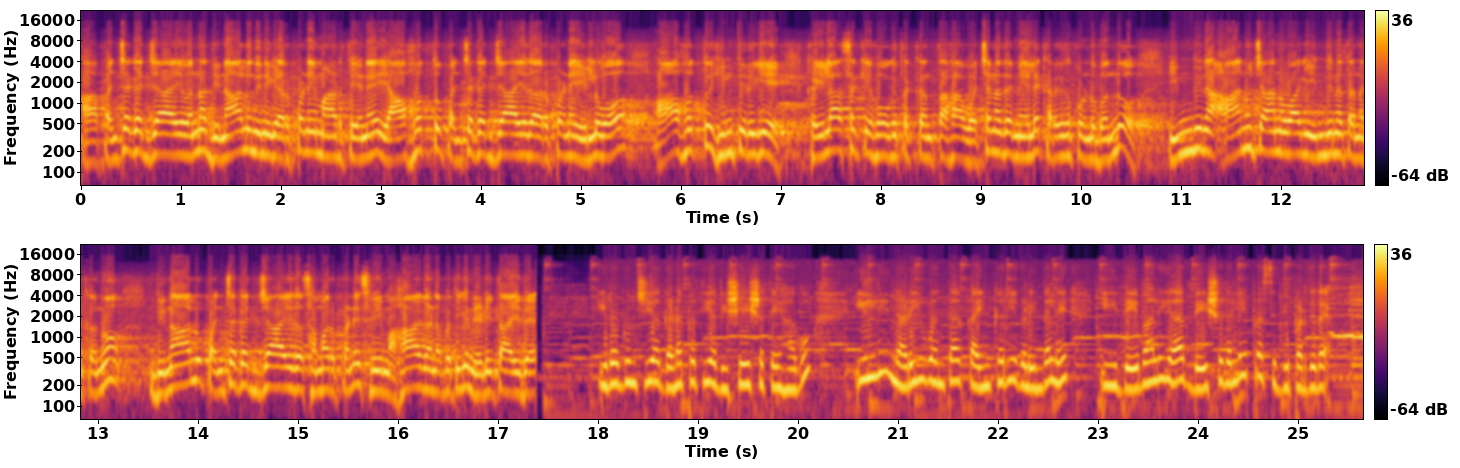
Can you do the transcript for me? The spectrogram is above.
ಆ ಪಂಚಗಜ್ಜಾಯವನ್ನು ದಿನಾಲು ನಿನಗೆ ಅರ್ಪಣೆ ಮಾಡ್ತೇನೆ. ಯಾವೊತ್ತು ಪಂಚಗಜ್ಜಾಯದ ಅರ್ಪಣೆ ಇಲ್ಲವೋ, ಆ ಹೊತ್ತು ಹಿಂತಿರುಗಿ ಕೈಲಾಸಕ್ಕೆ ಹೋಗತಕ್ಕಂತಹ ವಚನದ ಮೇಲೆ ಕರೆದುಕೊಂಡು ಬಂದು, ಇಂದಿನ ಆನುಚಾನವಾಗಿ ಇಂದಿನ ತನಕನೂ ದಿನಾಲು ಪಂಚಗಜ್ಜಾಯದ ಸಮರ್ಪಣೆ ಶ್ರೀ ಮಹಾಗಣಪತಿಗೆ ನಡೀತಾ ಇದೆ. ಇರಗುಂಜಿಯ ಗಣಪತಿಯ ವಿಶೇಷತೆ ಹಾಗೂ ಇಲ್ಲಿ ನಡೆಯುವಂತ ಕೈಂಕರ್ಯಗಳಿಂದಲೇ ಈ ದೇವಾಲಯ ದೇಶದಲ್ಲೇ ಪ್ರಸಿದ್ಧಿ ಪಡೆದಿದೆ.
